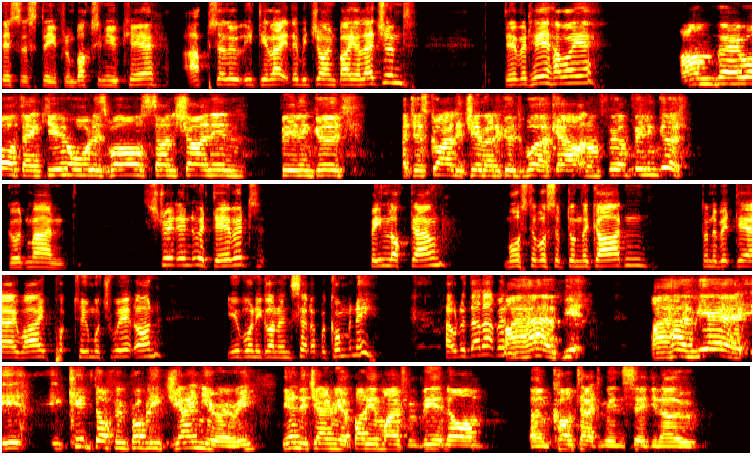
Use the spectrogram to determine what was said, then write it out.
This is Steve from Boxing UK. Absolutely delighted to be joined by a legend. David Haye, how are you? I'm very well, thank you. All is well, sun shining, feeling good. I just got out of the gym, had a good workout, and I'm, feel, I'm feeling good. Good man. Straight into it, David. Been locked down. Most of us have done the garden, done a bit DIY, put too much weight on. You've only gone and set up a company. How did that happen? I have, yeah. I have, yeah. It, it kicked off in probably January, the end of January. A buddy of mine from Vietnam um, contacted me and said, you know,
